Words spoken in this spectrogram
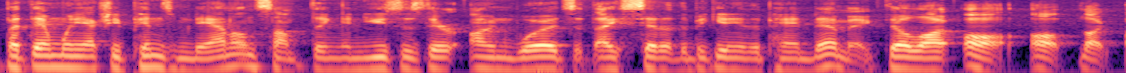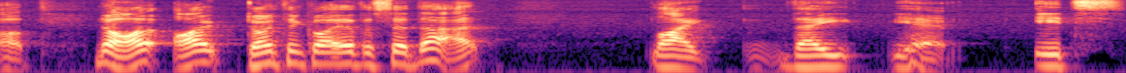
But then when he actually pins them down on something and uses their own words that they said at the beginning of the pandemic, they're like, "Oh, oh, like, oh, no, I, I don't think I ever said that." Like they, yeah, it's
